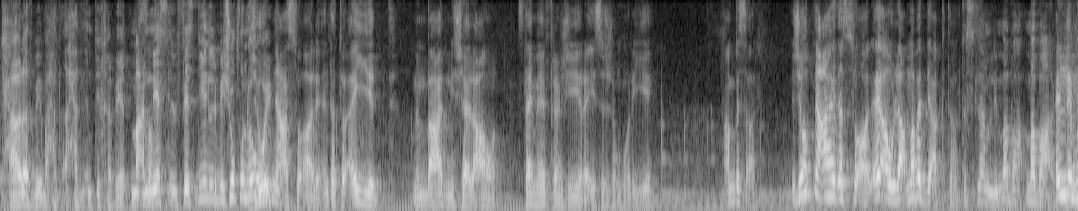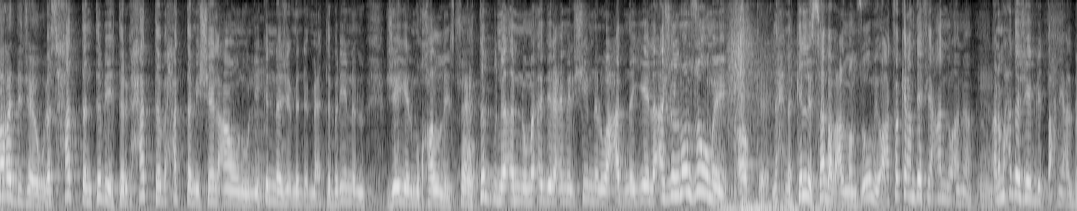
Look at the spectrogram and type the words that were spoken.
تحالف بأحد أحد الانتخابات مع صح. الناس الفاسدين اللي بيشوفهم هو. جاوبني على سؤالي. أنت تؤيد من بعد ميشيل عون سليمان فرنجية رئيس الجمهورية؟ عم بسأل. جاوبني على هذا السؤال إيه أو لا؟ ما بدي أكثر تسلم لي ما بع- ما بعرف. اللي ما بدي جاوب. بس حتى انتبه ترك حتى حتى ميشيل عون واللي كنا جي معتبرين جاي المخلص شو؟ اعتبنا إنه ما قدر يعمل شيء من اللي وعدنا إياه لأجل المنظومة. Okay. نحن كل السبب على المنظومة اوعى تفكر عم دافع عنه أنا. أنا ما حدا جايب لي يطحني على قلت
